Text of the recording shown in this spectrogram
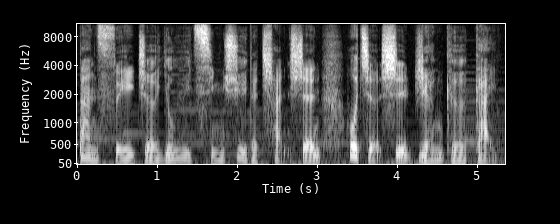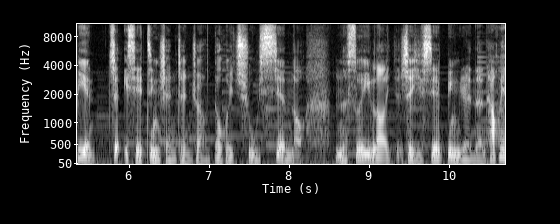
伴随着忧郁情绪的产生，或者是人格改变。这一些精神症状都会出现哦，那所以了，这有些病人呢，他会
